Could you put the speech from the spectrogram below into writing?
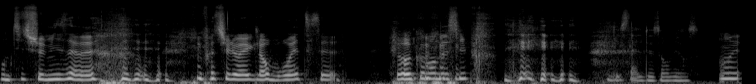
en petite chemise. Euh... Fois tu les vois avec leur brouette. Je recommande aussi. de salles de ambiance. Ouais.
